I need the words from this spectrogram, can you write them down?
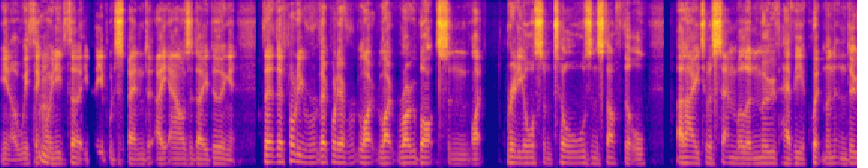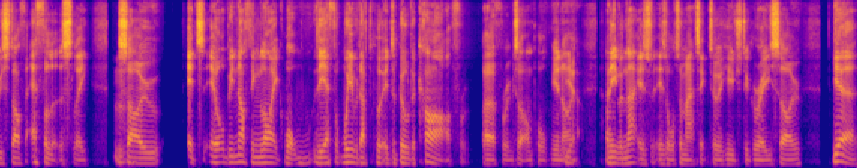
You know, we think Hmm. we need thirty people to spend eight hours a day doing it. They they probably they probably have like like robots and like really awesome tools and stuff that will allow you to assemble and move heavy equipment and do stuff effortlessly. Mhm. So it's it'll be nothing like what the effort we would have to put in to build a car, for uh, for example. You know, Yeah. and even that is is automatic to a huge degree. So yeah,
